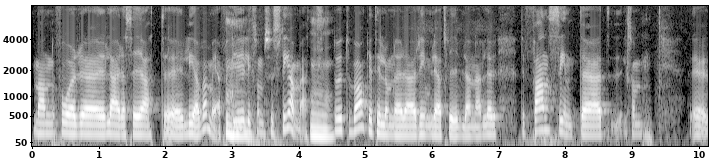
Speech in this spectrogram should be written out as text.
man får eh, lära sig att eh, leva med. För det är Mm. liksom systemet. Mm. Då är vi tillbaka till de där eh, rimliga tvivlen. Eller det fanns inte eh, liksom, eh,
